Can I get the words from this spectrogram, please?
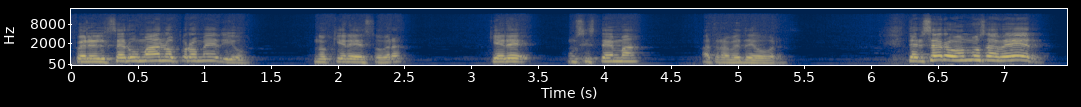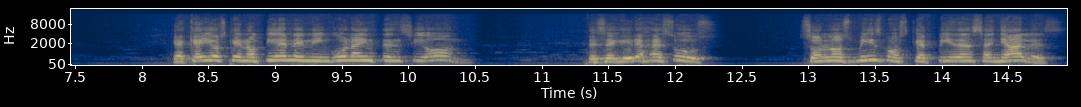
Pero el ser humano promedio no quiere eso, ¿verdad? Quiere un sistema a través de obras. Tercero, vamos a ver que aquellos que no tienen ninguna intención de seguir a Jesús son los mismos que piden señales.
